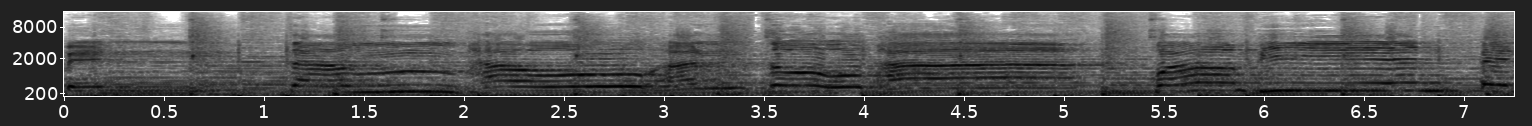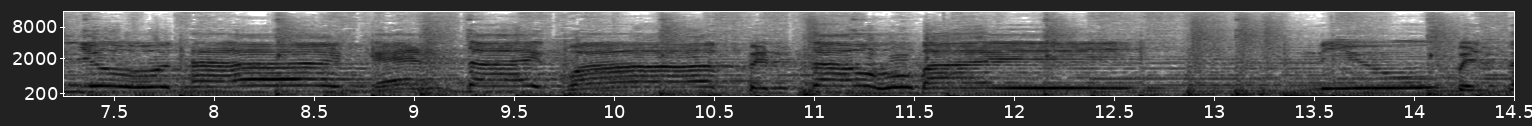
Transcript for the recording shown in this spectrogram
เป็นสำเภาอันโซภา ความเพียรเป็นโยธาแขนซ้ายขวาเป็นเส้าใบ นิ้วเป็นส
